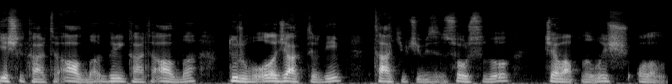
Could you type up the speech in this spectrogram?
yeşil kartı alma, green kartı alma durumu olacaktır deyip takipçimizin sorusunu cevaplamış olalım.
